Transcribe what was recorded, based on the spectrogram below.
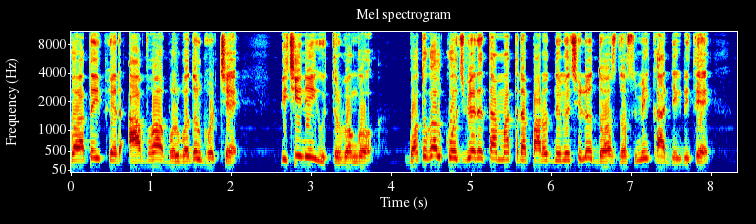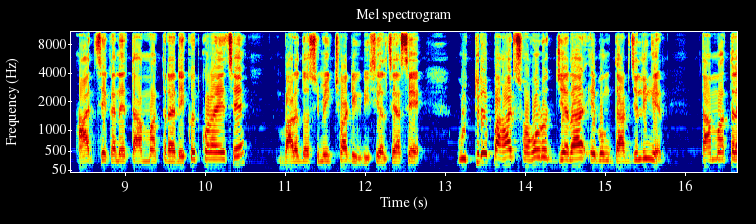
গড়াতেই ফের আবহাওয়া ভোলবদল ঘটছে। পিছিয়ে নেই উত্তরবঙ্গ। গতকাল কোচবিহারের তাপমাত্রা পারদ নেমেছিল দশ দশমিক আট ডিগ্রিতে। আজ সেখানে তাপমাত্রা রেকর্ড করা হয়েছে বারো দশমিক ছ ডিগ্রি সেলসিয়াসে। উত্তরে পাহাড়, শহর জেলা এবং দার্জিলিংয়ের তাপমাত্রা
